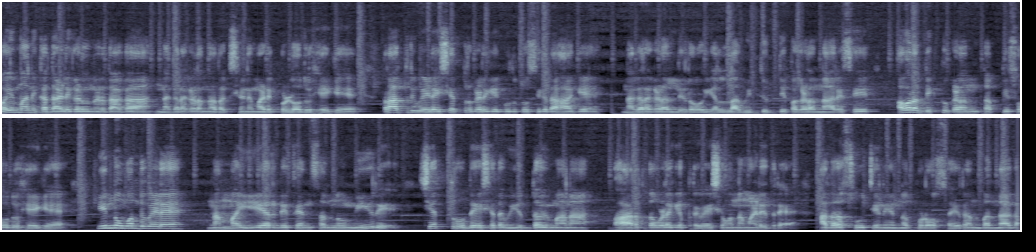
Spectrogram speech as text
ವೈಮಾನಿಕ ದಾಳಿಗಳು ನಡೆದಾಗ ನಗರಗಳನ್ನು ರಕ್ಷಣೆ ಮಾಡಿಕೊಳ್ಳೋದು ಹೇಗೆ? ರಾತ್ರಿ ವೇಳೆ ಶತ್ರುಗಳಿಗೆ ಗುರುತು ಸಿಗದ ಹಾಗೆ ನಗರಗಳಲ್ಲಿರೋ ಎಲ್ಲ ವಿದ್ಯುತ್ ದೀಪಗಳನ್ನು ಆರಿಸಿ ಅವರ ದಿಕ್ಕುಗಳನ್ನು ತಪ್ಪಿಸೋದು ಹೇಗೆ? ಇನ್ನು ಒಂದು ವೇಳೆ ನಮ್ಮ ಏರ್ ಡಿಫೆನ್ಸನ್ನು ಮೀರಿ ಶತ್ರು ದೇಶದ ಯುದ್ಧ ವಿಮಾನ ಭಾರತದ ಒಳಗೆ ಪ್ರವೇಶವನ್ನು ಮಾಡಿದರೆ ಅದರ ಸೂಚನೆಯನ್ನು ಕೊಡೋ ಸೈರನ್ ಬಂದಾಗ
